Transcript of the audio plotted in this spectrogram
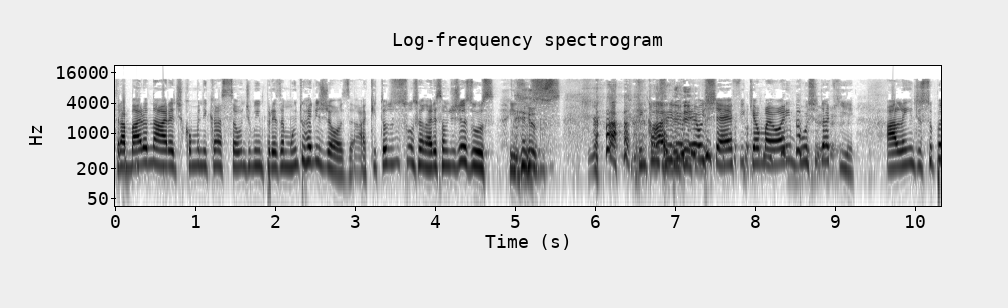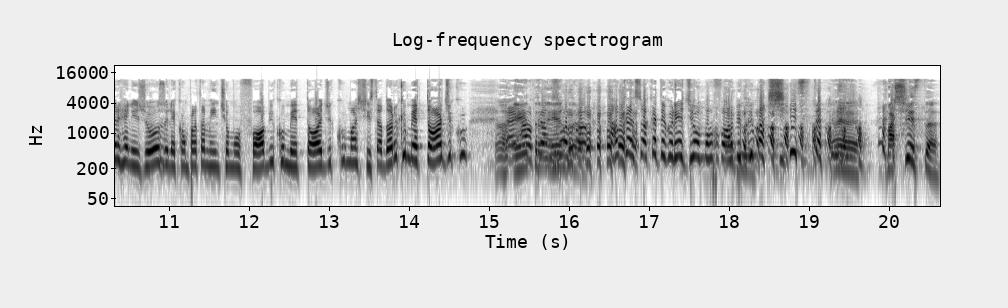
Trabalho na área de comunicação de uma empresa muito religiosa. Aqui todos os funcionários são de Jesus. Risos. Inclusive Ai, meu chefe, que é o maior embuste daqui. Além de super religioso, ele é completamente homofóbico, metódico, machista. Adoro que o metódico Ah, é, entra, alcançou, entra. alcançou a categoria de homofóbico e machista. É, machista.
